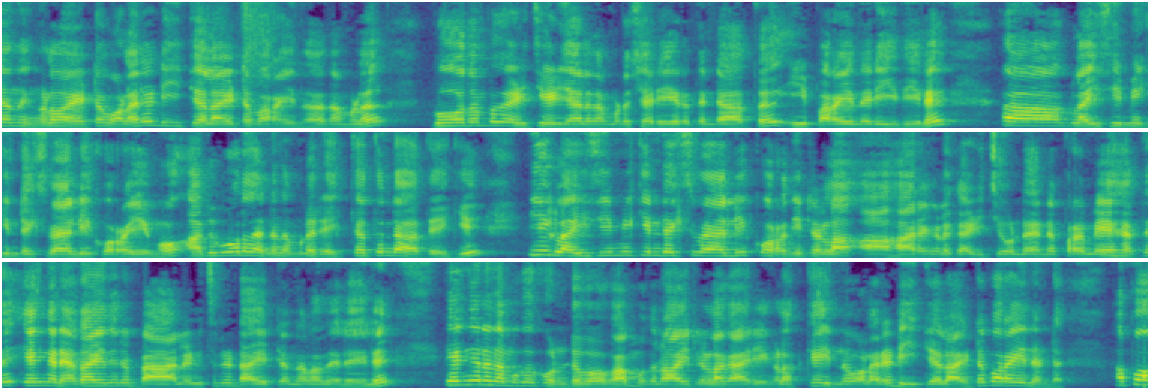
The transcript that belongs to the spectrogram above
ഞാൻ നിങ്ങളുമായിട്ട് വളരെ ഡീറ്റെയിൽ ആയിട്ട് പറയുന്നത് നമ്മൾ ഗോതമ്പ് കഴിച്ചു കഴിഞ്ഞാൽ നമ്മുടെ ശരീരത്തിന്റെ അകത്ത് ഈ പറയുന്ന രീതിയിൽ ഗ്ലൈസീമിക് ഇൻഡെക്സ് വാല്യൂ കുറയുമോ? അതുപോലെ തന്നെ നമ്മുടെ രക്തത്തിന്റെ അകത്തേക്ക് ഈ ഗ്ലൈസീമിക് ഇൻഡെക്സ് വാല്യൂ കുറഞ്ഞിട്ടുള്ള ആഹാരങ്ങൾ കഴിച്ചുകൊണ്ട് തന്നെ പ്രമേഹത്തെ എങ്ങനെ അതായത് ഒരു ബാലൻസ്ഡ് ഡയറ്റ് എന്നുള്ള നിലയിൽ എങ്ങനെ നമുക്ക് കൊണ്ടുപോകാം മുതലായിട്ടുള്ള കാര്യങ്ങളൊക്കെ ഇന്ന് വളരെ ഡീറ്റെയിൽ ആയിട്ട് പറയുന്നുണ്ട്. അപ്പോൾ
